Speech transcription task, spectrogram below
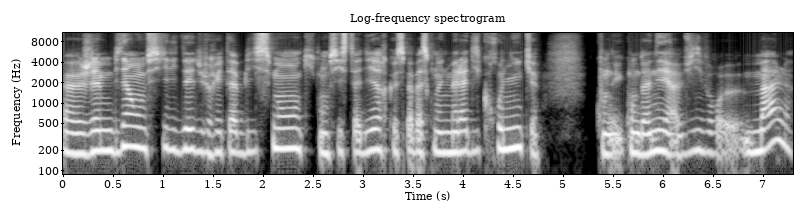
j'aime bien aussi l'idée du rétablissement qui consiste à dire que c'est pas parce qu'on a une maladie chronique qu'on est condamné à vivre euh, mal.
